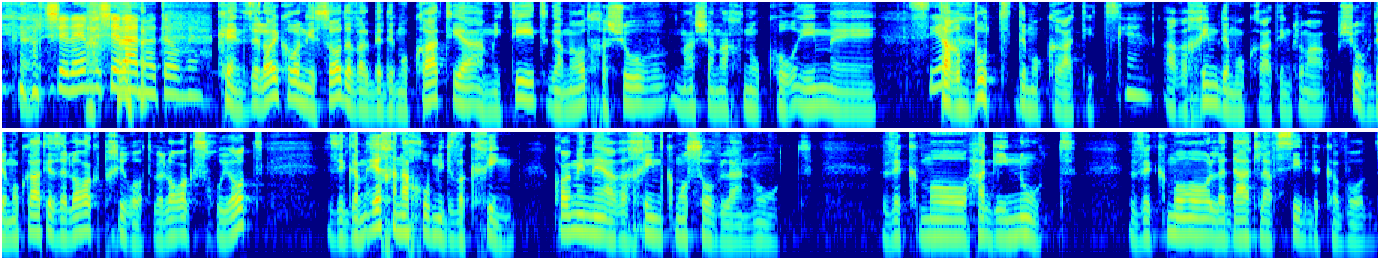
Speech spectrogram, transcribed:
שלהם ושלנו, אתה אומר. כן, זה לא עקרון יסוד, אבל בדמוקרטיה אמיתית גם מאוד חשוב מה שאנחנו קוראים... אה, שיח. תרבות דמוקרטית, כן. ערכים דמוקרטיים. כלומר, שוב, דמוקרטיה זה לא רק בחירות ולא רק זכויות, זה גם איך אנחנו מתווכחים. כל מיני ערכים כמו סובלנות, וכמו הגינות, וכמו לדעת להפסיד בכבוד,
